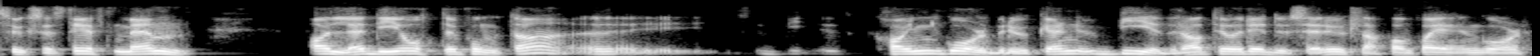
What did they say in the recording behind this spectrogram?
suksessivt, men alle de åtte punktene eh, kan gårdbrukeren bidra til å redusere utslippene på egen gård.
